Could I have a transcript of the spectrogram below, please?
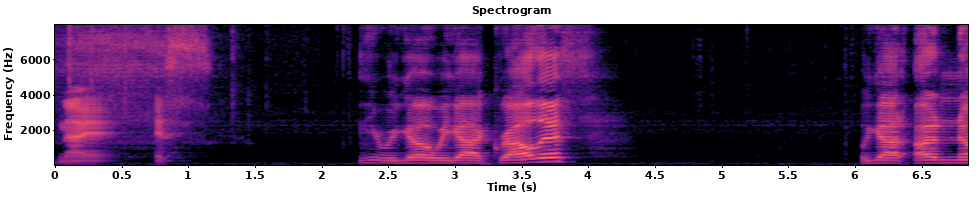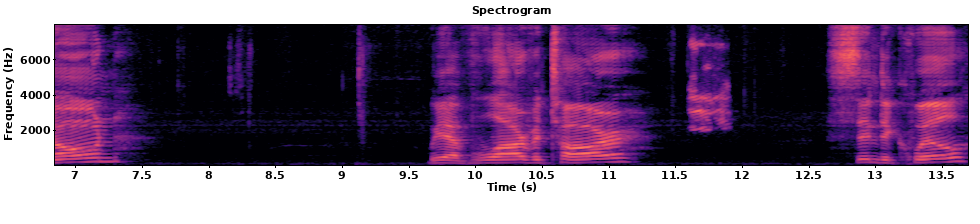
Nice. Here we go. We got Growlithe. We got Unknown. We have Larvitar. Cyndaquil.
